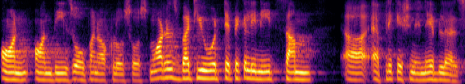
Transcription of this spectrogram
on, on these open or closed source models, but you would typically need some uh, application enablers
